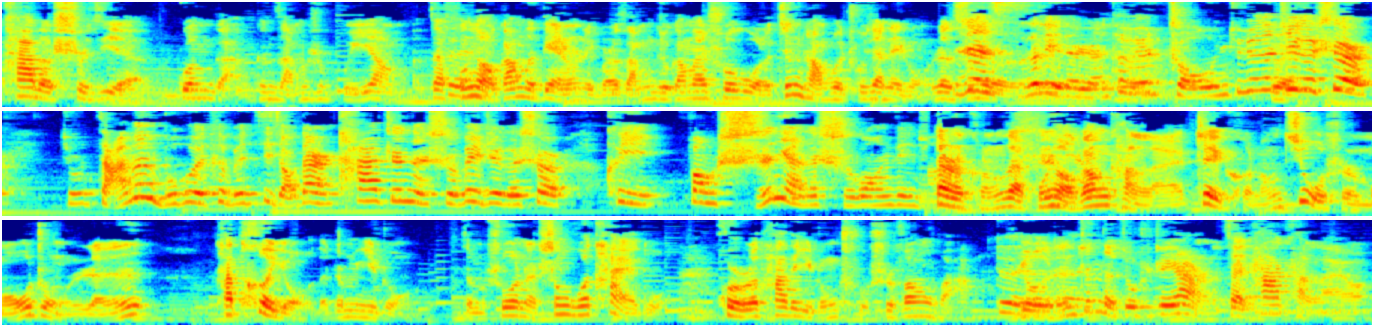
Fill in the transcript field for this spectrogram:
他的世界观感跟咱们是不一样的。在冯小刚的电影里边，咱们就刚才说过了，经常会出现那种认死认死理的人人特别轴，你就觉得这个事儿就是咱们不会特别计较，但是他真的是为这个事儿可以放十年的时光进去。但是可能在冯小刚看来，这可能就是某种人他特有的这么一种怎么说呢？生活态度，或者说他的一种处事方法。对有的人真的就是这样的，在他看来啊，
